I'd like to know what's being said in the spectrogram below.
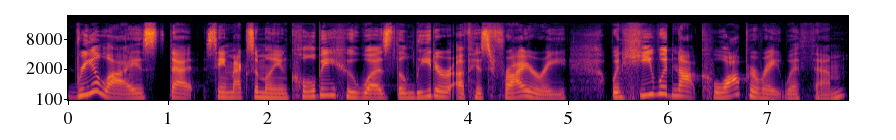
realized that St. Maximilian Kolbe, who was the leader of his friary, when he would not cooperate with them,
